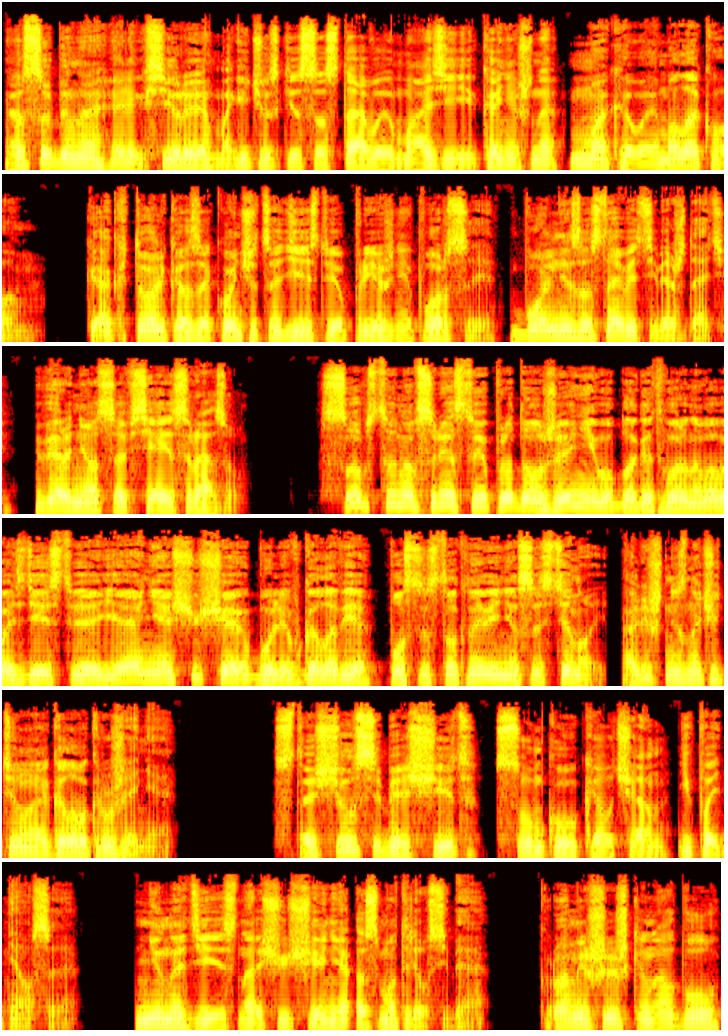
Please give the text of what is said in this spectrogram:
Особенно эликсиры, магические составы, мази и, конечно, маковое молоко. Как только закончится действие прежней порции, боль не заставит себя ждать. Вернется вся и сразу. Собственно, вследствие продолжения его благотворного воздействия я не ощущаю боли в голове после столкновения со стеной, а лишь незначительное головокружение. Стащил себе щит, сумку, колчан и поднялся. Не надеясь на ощущения, осмотрел себя. Кроме шишки на лбу,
